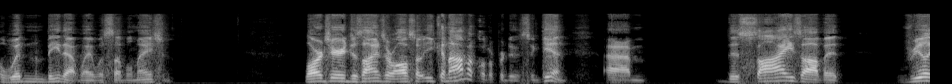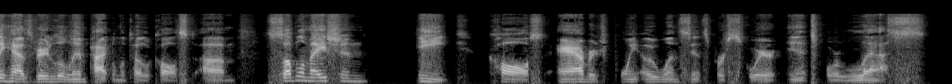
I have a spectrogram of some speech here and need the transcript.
It wouldn't be that way with sublimation. Large area designs are also economical to produce. Again, um, the size of it really has very little impact on the total cost. Um, sublimation ink costs average 0.01 cents per square inch or less.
